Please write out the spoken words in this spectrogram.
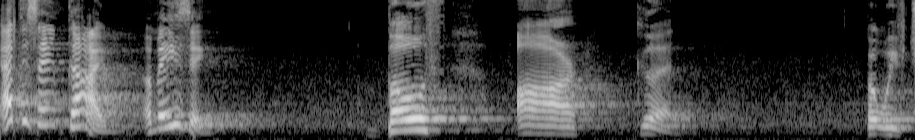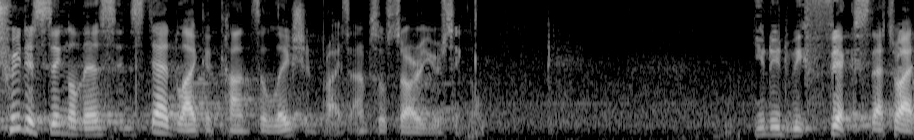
at the same time. Amazing. Both are good. But we've treated singleness instead like a consolation prize. I'm so sorry you're single. You need to be fixed. That's why,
